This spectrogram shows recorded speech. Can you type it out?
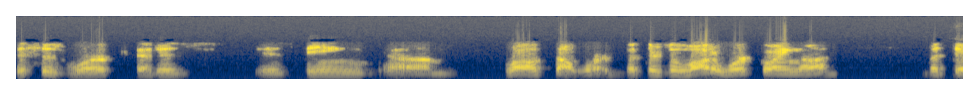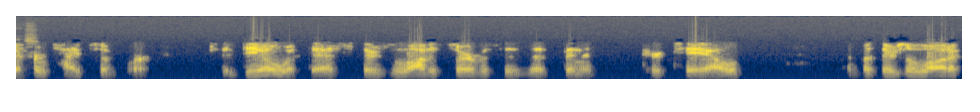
this is work that is is being um, well, it's not work, but there's a lot of work going on, but different types of work to deal with this. There's a lot of services that've been curtailed, but there's a lot of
